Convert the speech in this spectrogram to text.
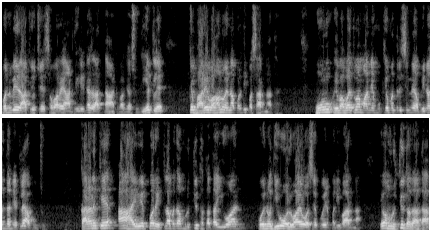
વન વે રાખ્યો છે. સવારે આઠથી લઈને રાતના આઠ વાગ્યા સુધી. એટલે કે ભારે વાહનો એના પરથી પસાર ના થાય. હું એ બાબતમાં માન્ય મુખ્યમંત્રીશ્રીને અભિનંદન એટલે આપું છું. કારણ કે આ હાઈવે પર એટલા બધા મૃત્યુ થતા હતા. યુવાન કોઈનો દીવો ઓલવાયો હશે, કોઈ પરિવારના, એવા મૃત્યુ થતા હતા.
